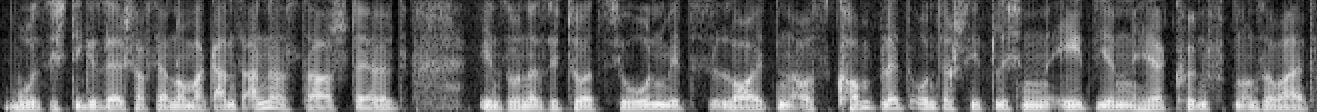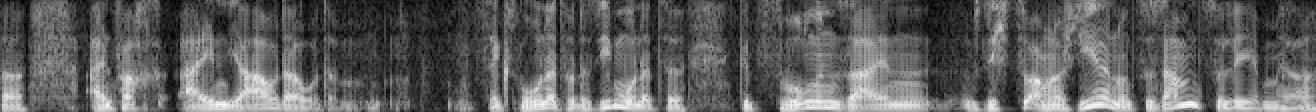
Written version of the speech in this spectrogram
wo sich die Gesellschaft ja nochmal ganz anders darstellt, in so einer Situation mit Leuten aus komplett unterschiedlichen Edien, Herkünften und so weiter, einfach ein Jahr oder, oder sechs Monate oder sieben Monate gezwungen sein, sich zu engagieren und zusammenzuleben, ja.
